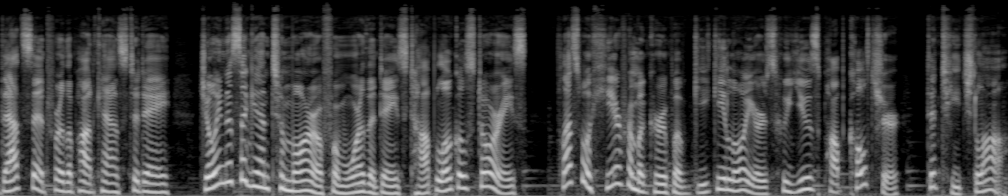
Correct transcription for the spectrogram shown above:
That's it for the podcast today. Join us again tomorrow for more of the day's top local stories. Plus, we'll hear from a group of geeky lawyers who use pop culture to teach law.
